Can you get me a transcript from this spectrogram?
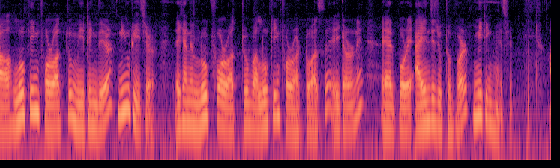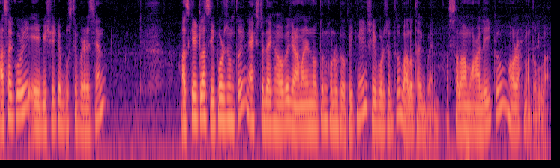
are looking forward to meeting their new teacher এখানে লুক ফরওয়ার্ড টু বা লুকিং ফরওয়ার্ড টু আছে এই কারণে এরপরে আইএনজি যুক্ত ভার্ব মিটিং হয়েছে আশা করি এই বিষয়টা বুঝতে পেরেছেন আজকের ক্লাস এই পর্যন্তই নেক্সটে দেখা হবে গ্রামারের নতুন কোনো টপিক নিয়ে সেই পর্যন্ত ভালো থাকবেন আসসালামু আলাইকুম ও রহমতুল্লাহ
